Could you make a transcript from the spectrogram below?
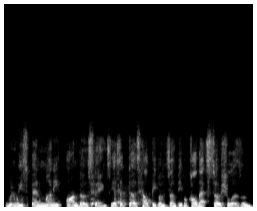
when we spend money on those things, yes, it does help people. And some people call that socialism.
